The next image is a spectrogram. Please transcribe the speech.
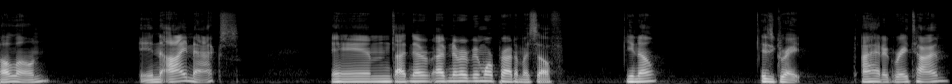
alone in IMAX, and I've never I've never been more proud of myself. You know, it's great. I had a great time.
